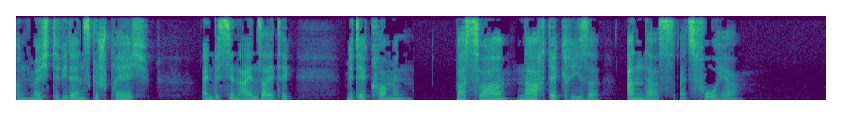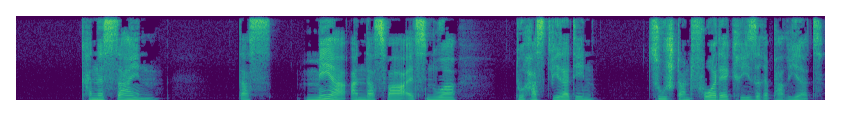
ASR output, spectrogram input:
und möchte wieder ins Gespräch, ein bisschen einseitig, mit dir kommen. Was war nach der Krise anders als vorher? Kann es sein, dass mehr anders war als nur du hast wieder den Zustand vor der Krise repariert.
